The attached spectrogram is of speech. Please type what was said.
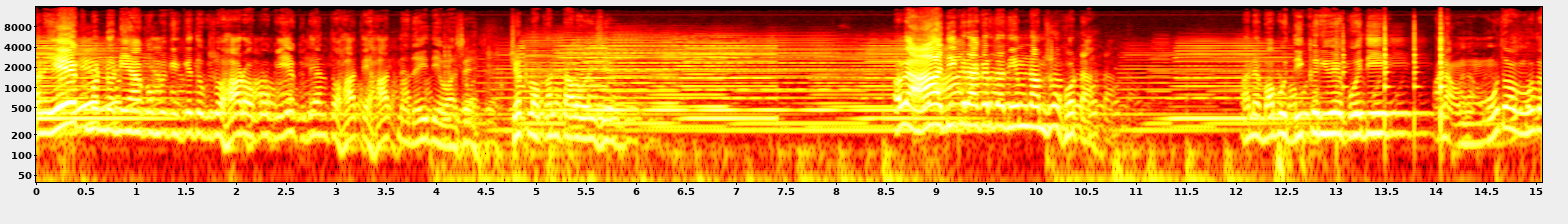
અને એક મનનો નિહાકો મૂકીને કીધું કે, જો હારો કોક એક દેન તો હાથે હાથને દઈ દેવા છે. જેટલો કંટાળો હોય છે. હવે આ દીકરા કરતા એમ નામ શું ખોટા? અને બાબુ દીકરીઓએ કોઈ દી અને હું તો હું તો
